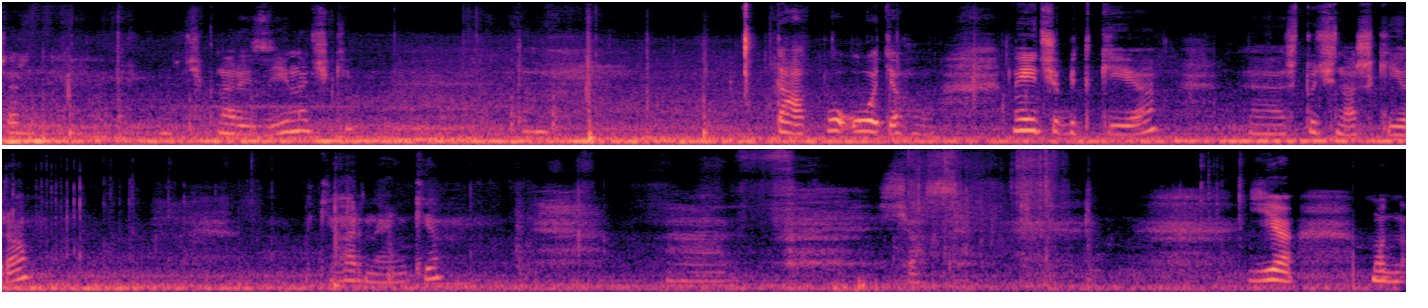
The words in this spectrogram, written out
Шарнирчик на резиночці. Там. Так, по одягу. В неї чобітки, е, штучна шкіра. Такі гарненькі. Зараз. Є модна,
